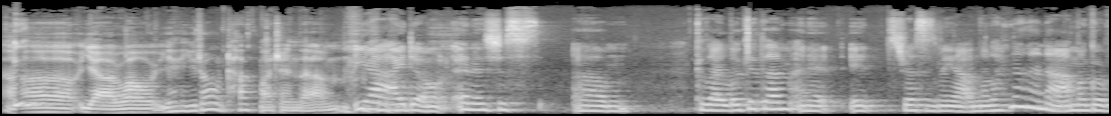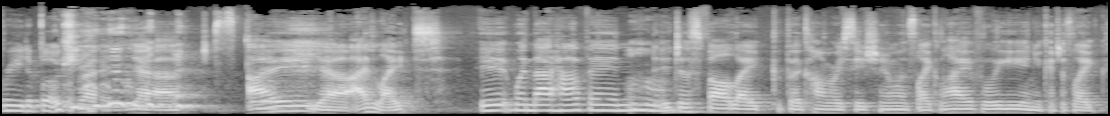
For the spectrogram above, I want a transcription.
Uh, yeah. Well, yeah. You don't talk much in them. yeah, I don't, and it's just um because I look at them and it it stresses me out, and they're like, no, no, no, I'm gonna go read a book. Right. Yeah. I yeah. I liked it when that happened. Uh-huh. It just felt like the conversation was like lively, and you could just like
